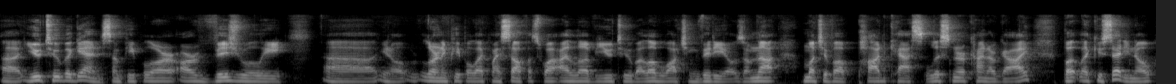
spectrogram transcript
Uh, youtube again some people are are visually uh, you know, learning people like myself. That's why I love YouTube. I love watching videos. I'm not much of a podcast listener kind of guy, but like you said, you know,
